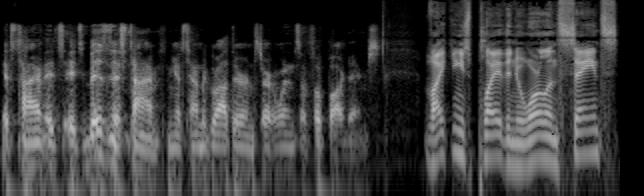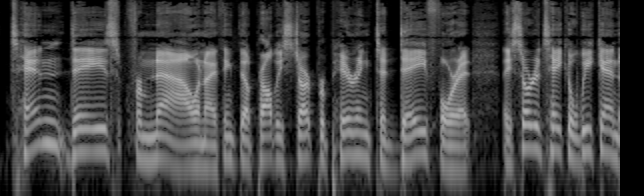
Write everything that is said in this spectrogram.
it's time it's it's business time. You know, it's time to go out there and start winning some football games. Vikings play the New Orleans Saints 10 days from now, and I think they'll probably start preparing today for it. They sort of take a weekend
